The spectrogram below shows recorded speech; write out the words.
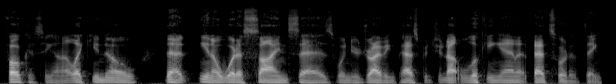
focusing on it. Like you know that you know what a sign says when you're driving past, but you're not looking at it. That sort of thing.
